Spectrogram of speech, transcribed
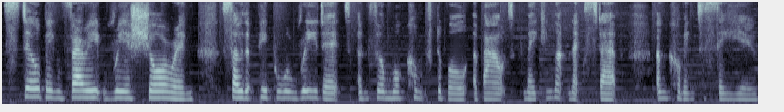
still being very reassuring so that people will read it and feel more comfortable about making that next step and coming to see you.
